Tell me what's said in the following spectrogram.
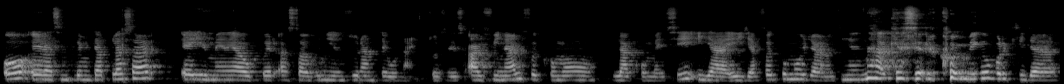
o era simplemente aplazar e irme de au a Estados Unidos durante un año. Entonces, al final fue como la convencí y ahí ya fue como ya no tienes nada que hacer conmigo porque ya,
